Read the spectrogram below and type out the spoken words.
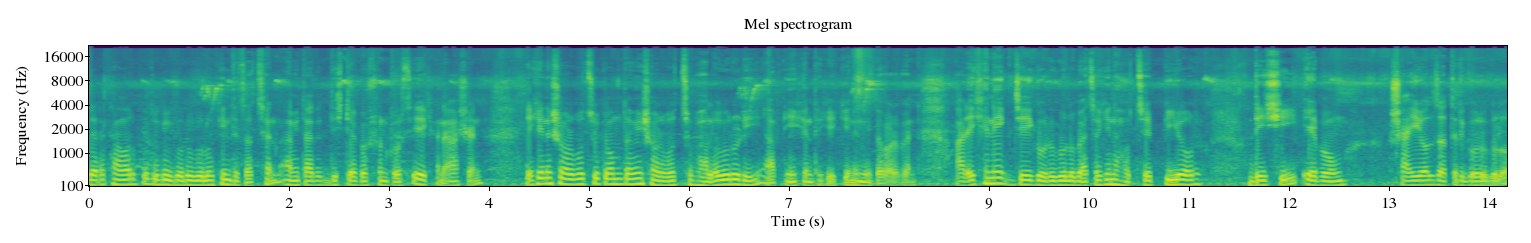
যারা খামার উপযোগী গরুগুলো কিনতে চাচ্ছেন, আমি তাদের দৃষ্টি আকর্ষণ করছি। এখানে আসেন। এখানে সর্বোচ্চ কম দামি, সর্বোচ্চ ভালো গরুরই আপনি এখান থেকে কিনে নিতে পারবেন। আর এখানে যেই গরুগুলো বেচা কিনা হচ্ছে, পিওর দেশি এবং সাইওয়াল জাতের গরুগুলো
